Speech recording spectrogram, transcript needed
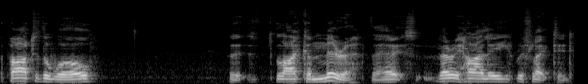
a part of the wall that's like a mirror there. It's very highly reflected.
